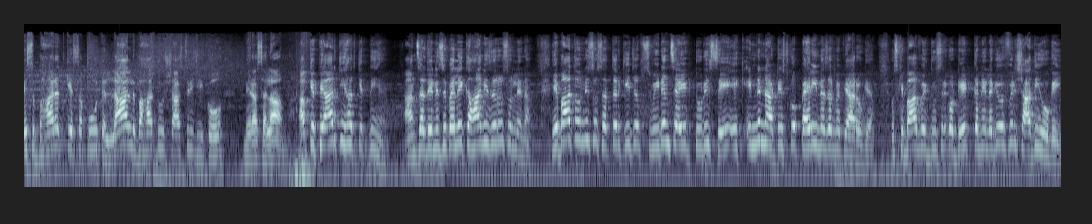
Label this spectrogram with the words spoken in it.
इस भारत के सपूत लाल बहादुर शास्त्री जी को मेरा सलाम। आपके प्यार की हद कितनी है? आंसर देने से पहले कहानी ज़रूर सुन लेना। ये बात 1970 की जब स्वीडन से आई एक टूरिस्ट से एक इंडियन आर्टिस्ट को पहली नज़र में प्यार हो गया। उसके बाद वो एक दूसरे को डेट करने लगे और फिर शादी हो गई।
